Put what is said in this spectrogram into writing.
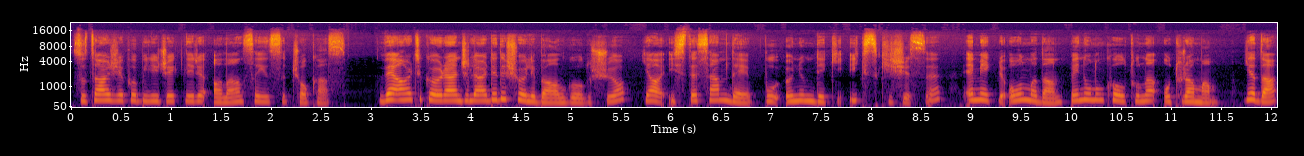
Staj yapabilecekleri alan sayısı çok az. Ve artık öğrencilerde de şöyle bir algı oluşuyor. Ya istesem de bu önümdeki X kişisi emekli olmadan ben onun koltuğuna oturamam. Ya da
